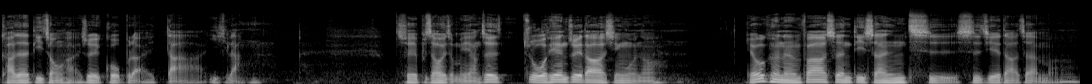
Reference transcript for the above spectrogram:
卡在地中海，所以过不来打伊朗。所以不知道会怎么样。这是昨天最大的新闻哦，有可能发生第三次世界大战吗？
